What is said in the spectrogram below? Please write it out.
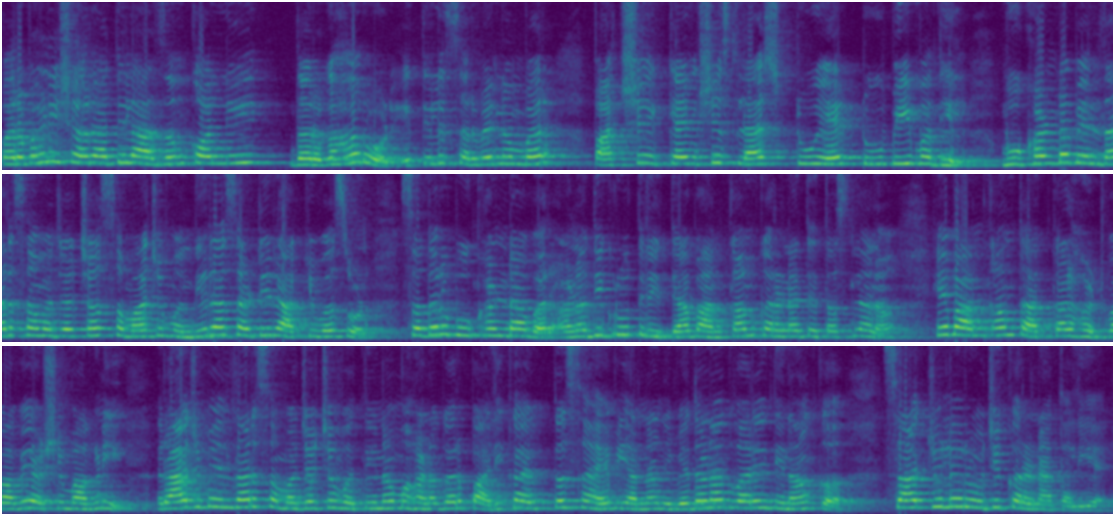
परभणी शहरातील आझम कॉलनी दरगाह रोड येथील सर्वे नंबर पाचशे एक्क्याऐंशी slash two A two B मधील भूखंड बेलदार समाजाच्या समाज मंदिरासाठी राखीव असून सदर भूखंडावर अनधिकृतरित्या बांधकाम करण्यात येत असल्यानं हे बांधकाम तात्काळ हटवावे अशी मागणी राज बेलदार समाजाच्या वतीनं महानगरपालिका आयुक्त साहेब यांना निवेदनाद्वारे दिनांक सात जुलै रोजी करण्यात आली आहे.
